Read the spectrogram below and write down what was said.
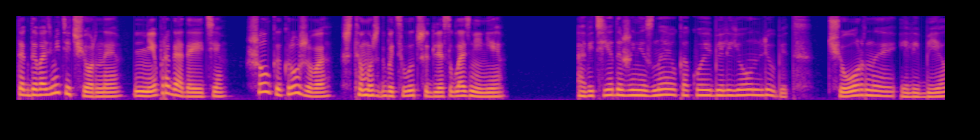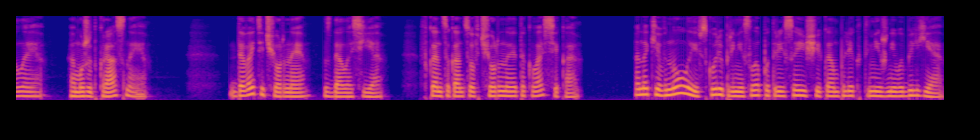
Тогда возьмите черное, не прогадаете. Шелк и кружево, что может быть лучше для соблазнения. А ведь я даже не знаю, какое белье он любит. черное или белое, а может, красное. Давайте черное, сдалась я. В конце концов, черное это классика. Она кивнула и вскоре принесла потрясающий комплект нижнего белья.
